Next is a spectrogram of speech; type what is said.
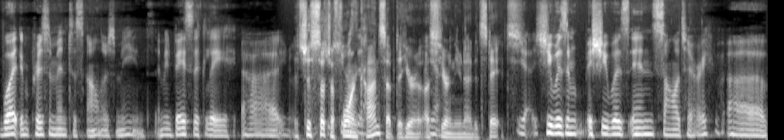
what imprisonment to scholars means. I mean, basically, uh, it's just such a foreign in, concept to hear us yeah. here in the United States. Yeah, she was in she was in solitary uh,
